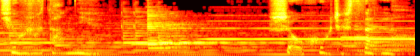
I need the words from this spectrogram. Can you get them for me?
就如当年守护着三郎。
